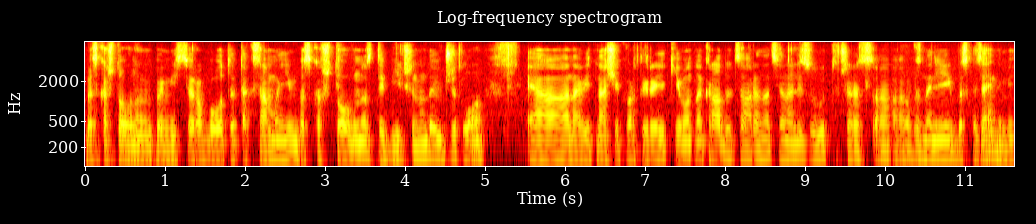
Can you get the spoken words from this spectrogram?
безкоштовно по місці роботи. Так само їм безкоштовно здебільше надають житло. Е, Навіть наші квартири, які вони крадуть зараз, націоналізують через визнання їх безхазяйними,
